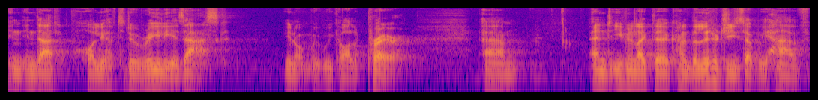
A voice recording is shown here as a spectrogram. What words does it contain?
in, in that all you have to do really is ask. You know, we, we call it prayer. Um, and even like the kind of the liturgies that we have,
